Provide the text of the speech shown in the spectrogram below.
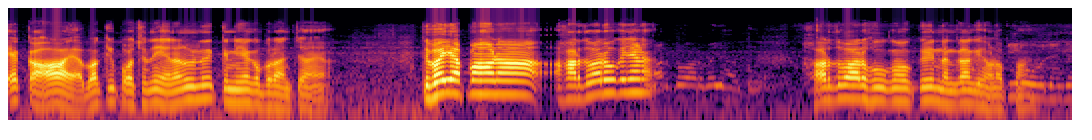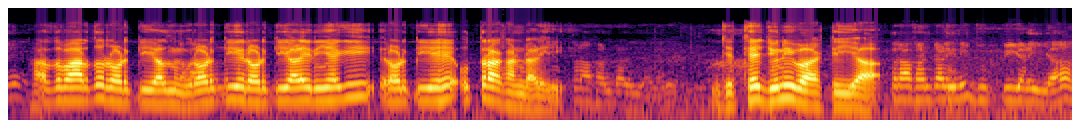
ਇੱਕ ਆ ਆਇਆ, ਬਾਕੀ ਪੁੱਛਦੇ ਆ ਇਹਨਾਂ ਨੂੰ ਇਹਨਾਂ ਦੇ ਕਿੰਨੀਆਂ ਕੁ ਬ੍ਰਾਂਚਾਂ ਆ। ਤੇ ਬਾਈ ਆਪਾਂ ਹੁਣ ਹਰਿਦੁਆਰ ਹੋ ਕੇ ਜਾਣਾ? ਹਰਿਦੁਆਰ ਹੋ ਹੋ ਕੇ ਨੰਗਾਂਗੇ ਹੁਣ ਆਪਾਂ। ਹਰਿਦੁਆਰ ਤੋਂ ਰੋੜਕੀ ਵਾਲ ਨੂੰ। ਰੋੜਕੀ ਰੋੜਕੀ ਵਾਲੇ ਨਹੀਂ ਹੈਗੀ ਰੋੜਕੀ ਇਹ ਉੱਤਰਾਖੰਡ ਵਾਲੀ। ਉੱਤਰਾਖੰਡ ਵਾਲੀ ਆ ਜਿੱਥੇ ਯੂਨੀਵਰਸਿਟੀ ਆ। ਉੱਤਰਾਖੰਡ ਵਾਲੀ ਨਹੀਂ ਯੂਪੀ ਵਾਲੀ ਆ।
